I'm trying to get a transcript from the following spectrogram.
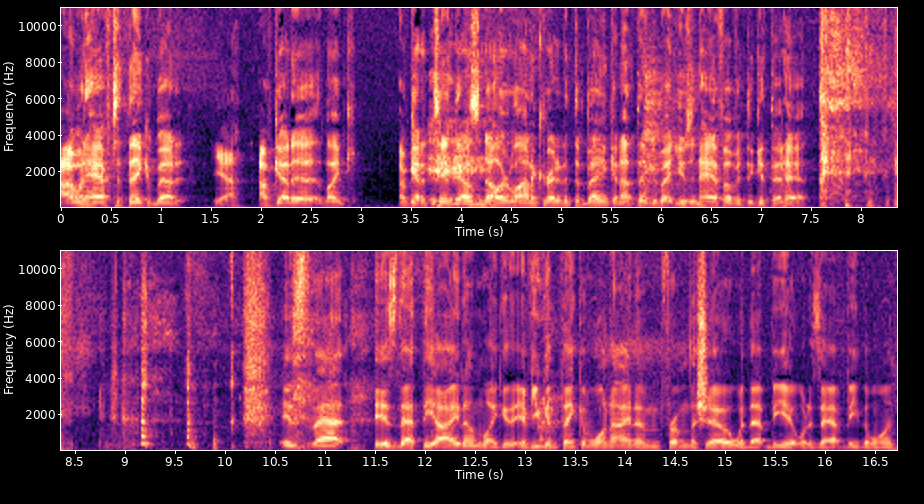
I would have to think about it. Yeah. I've got a like. I've got a ten thousand dollar line of credit at the bank, and I'd think about using half of it to get that hat. Is that is that the item? Like, if you can think of one item from the show, would that be it? Would does that be the one?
